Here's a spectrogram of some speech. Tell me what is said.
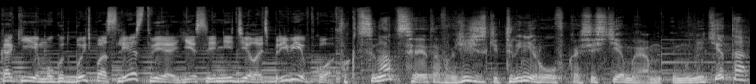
Какие могут быть последствия, если не делать прививку? Вакцинация – это фактически тренировка системы иммунитета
